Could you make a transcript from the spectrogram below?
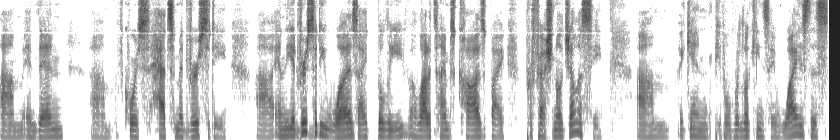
um, and then um, of course had some adversity uh, and the adversity was i believe a lot of times caused by professional jealousy. Um, again people were looking and saying why is this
